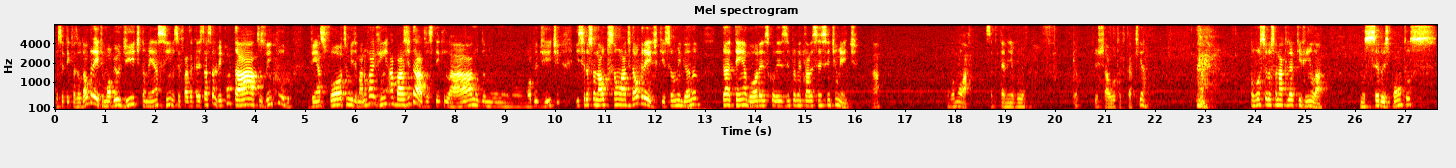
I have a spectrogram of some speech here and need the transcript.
você tem que fazer o downgrade. O Mobile Dit também é assim, você faz aquela estação, vem contatos, vem tudo. Vem as fotos, mas não vai vir a base de dados. Você tem que ir lá no, no, no Mobile Dit e selecionar a opção lá de downgrade, que se eu não me engano, tá, tem agora, eles, eles implementaram isso recentemente. Tá? Então vamos lá. Essa telinha eu vou fechar a outra que está aqui, ó. Então vou selecionar aquele arquivinho lá. No C2 pontos.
